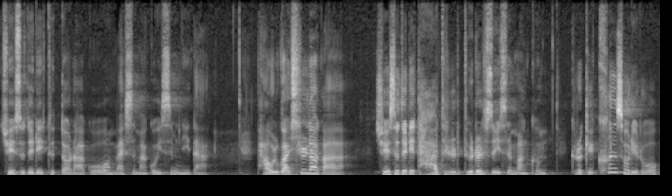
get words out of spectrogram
죄수들이 듣더라고 말씀하고 있습니다. 바울과 신라가 죄수들이 다 들, 들을 수 있을 만큼 그렇게 큰 소리로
